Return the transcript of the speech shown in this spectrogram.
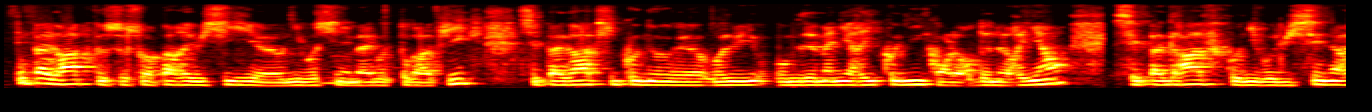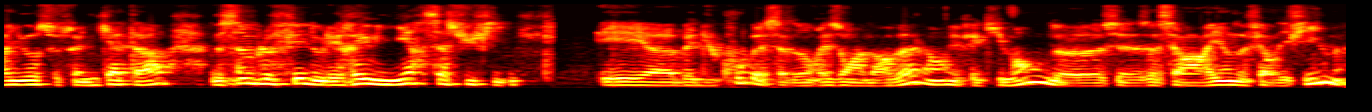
c'est pas grave que ce soit pas réussi euh, au niveau cinématographique. C'est pas grave au- de manière iconique on leur donne rien. C'est pas grave qu'au niveau du scénario ce soit une cata. Le simple fait de les réunir, ça suffit. Et euh, bah, du coup, bah, ça donne raison à Marvel, hein, effectivement. Ça, ça sert à rien de faire des films.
